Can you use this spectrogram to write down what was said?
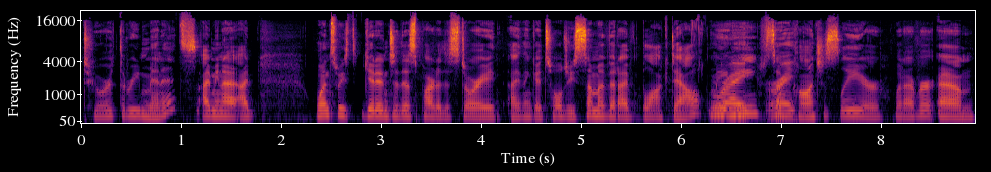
two or three minutes. I mean, I, I once we get into this part of the story, I think I told you some of it I've blocked out, maybe Right, right. subconsciously or whatever. Um,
